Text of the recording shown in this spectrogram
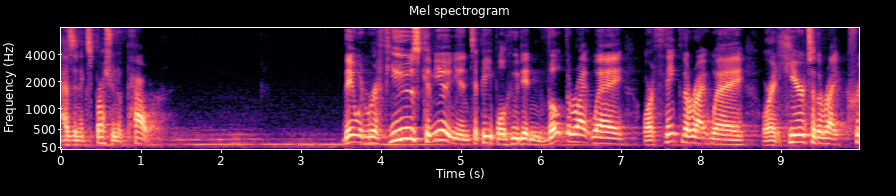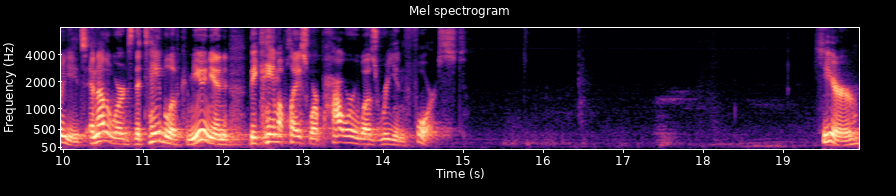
as an expression of power. They would refuse communion to people who didn't vote the right way or think the right way or adhere to the right creeds. In other words, the table of communion became a place where power was reinforced. Here,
